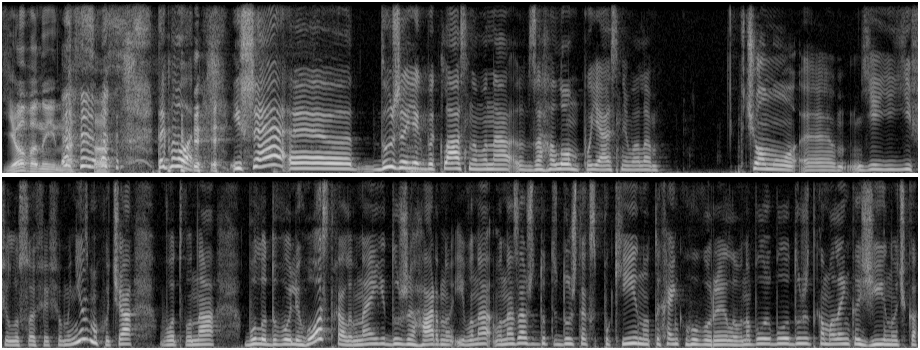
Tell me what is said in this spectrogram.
йований насос. Так от, і ще е, дуже якби класно вона взагалом пояснювала. В чому е, є її філософія фемінізму, хоча от вона була доволі гостра, але вона її дуже гарно, і вона вона завжди дуже так спокійно, тихенько говорила. Вона була була дуже така маленька жіночка.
